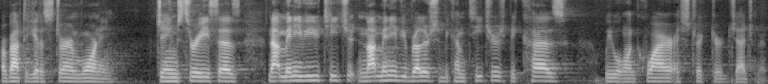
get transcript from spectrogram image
are about to get a stern warning. James 3 says, Not many of you teacher, not many of you brothers should become teachers because we will inquire a stricter judgment.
